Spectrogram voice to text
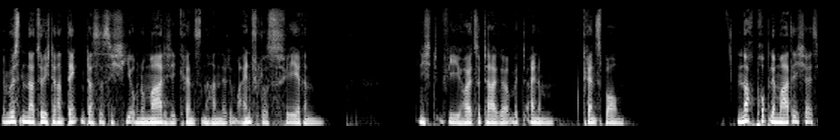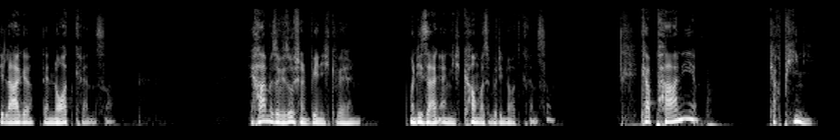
Wir müssen natürlich daran denken, dass es sich hier um nomadische Grenzen handelt, um Einflusssphären. Nicht wie heutzutage mit einem Grenzbaum. Noch problematischer ist die Lage der Nordgrenze. Wir haben ja sowieso schon wenig Quellen. Und die sagen eigentlich kaum was über die Nordgrenze. Carpani, Carpini,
